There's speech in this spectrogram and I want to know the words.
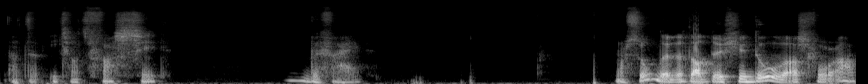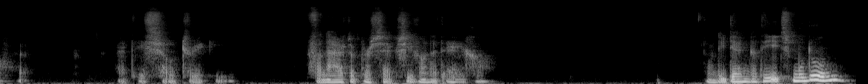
dat er iets wat vastzit, bevrijdt. Maar zonder dat dat dus je doel was vooraf. Het is zo tricky. Vanuit de perceptie van het ego. Want die denkt dat hij iets moet doen.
